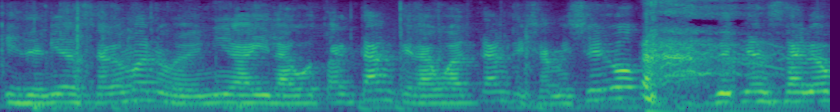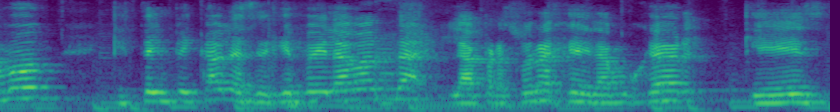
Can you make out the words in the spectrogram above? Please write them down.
que es Demian Salomón, no me venía ahí la gota al tanque, el agua al tanque, ya me llegó, Demian Salomón, que está impecable, es el jefe de la banda, la personaje de la mujer, que es,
